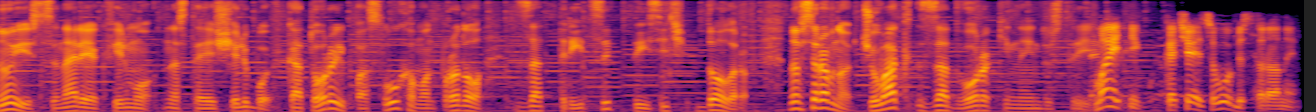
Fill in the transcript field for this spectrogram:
Ну и сценария к фильму «Настоящая любовь», который, по слухам, он продал за 30 тысяч долларов. Но все равно, чувак за двора киноиндустрии. Маятник качается в обе стороны.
